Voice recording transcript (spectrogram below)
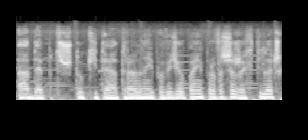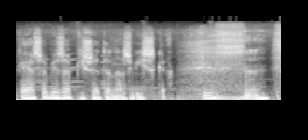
adept sztuki teatralnej powiedział, panie profesorze, chwileczkę, ja sobie zapiszę te nazwiska.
